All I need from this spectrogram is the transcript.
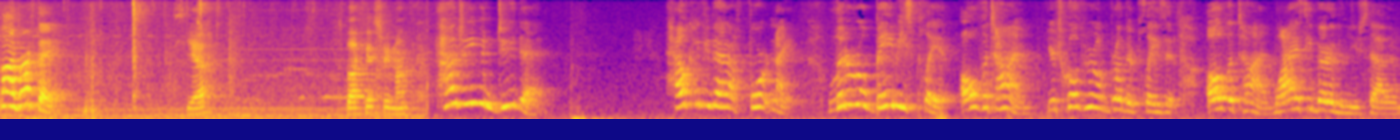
It's my birthday. Yeah? It's Black History Month. How'd you even do that? How can you be bad at Fortnite? Literal babies play it all the time. Your 12 year old brother plays it all the time. Why is he better than you, Stavin?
